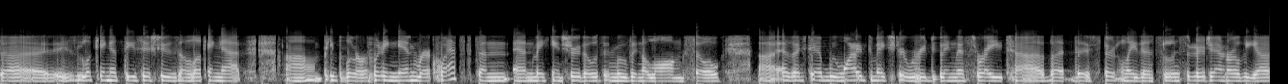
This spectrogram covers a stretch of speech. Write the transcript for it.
uh, is looking at these issues and looking at um, people who are putting in requests and, and making sure those are moving along. So, uh, as I said, we wanted to make sure we were doing this right, uh, but there's certainly the Solicitor General, the uh,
